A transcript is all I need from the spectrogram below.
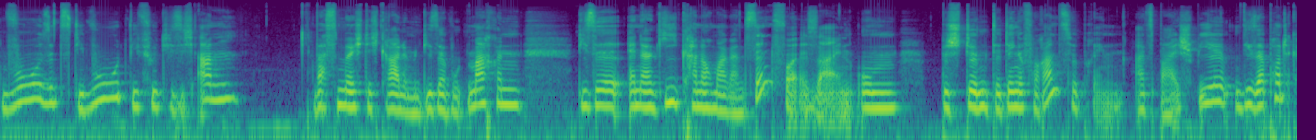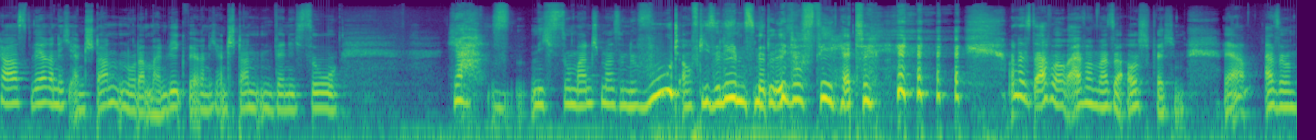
wo sitzt die Wut? Wie fühlt die sich an? Was möchte ich gerade mit dieser Wut machen? Diese Energie kann auch mal ganz sinnvoll sein, um bestimmte Dinge voranzubringen. Als Beispiel, dieser Podcast wäre nicht entstanden oder mein Weg wäre nicht entstanden, wenn ich so ja, nicht so manchmal so eine Wut auf diese Lebensmittelindustrie hätte. Und das darf man auch einfach mal so aussprechen. Ja, also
